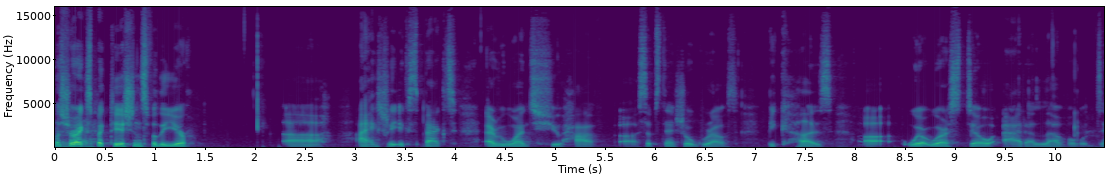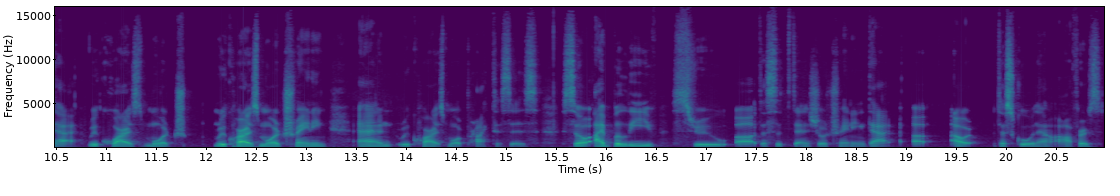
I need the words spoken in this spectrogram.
What's your yeah. expectations for the year? uh, I actually expect everyone to have uh, substantial growth because uh, we're, we're still at a level that requires more tr- requires more training and requires more practices. So I believe through uh, the substantial training that uh, our the school now offers,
